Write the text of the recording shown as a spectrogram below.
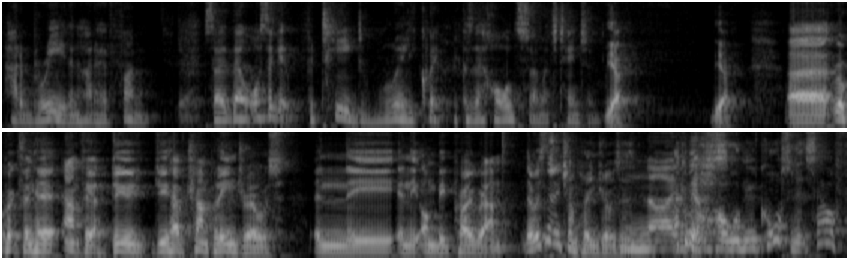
how to breathe and how to have fun. Yeah. So they'll also get fatigued really quick because they hold so much tension. Yeah, yeah. Uh, real quick thing here, Anthea, do you do you have trampoline drills in the in the Ombe program? There isn't any trampoline drills. Is No, that could be a whole new course in itself.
